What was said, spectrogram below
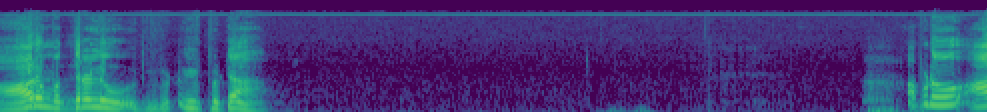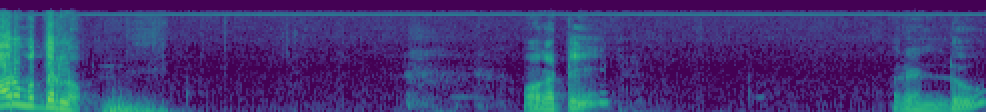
ఆరు ముద్రలు విప్పుట అప్పుడు ఆరు ముద్రలు. ఒకటి రెండు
